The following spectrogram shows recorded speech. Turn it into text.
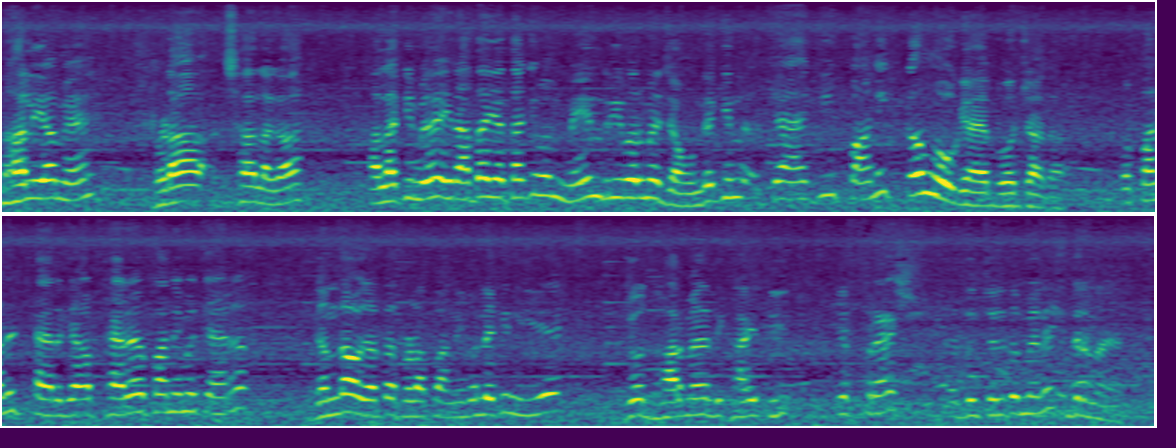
नहा लिया मैं बड़ा अच्छा लगा। हालाँकि मेरा इरादा यह था कि मैं मेन रिवर में जाऊँ, लेकिन क्या है कि पानी कम हो गया है बहुत ज़्यादा। और पानी ठहर गया। अब ठहरे हुए पानी में क्या है ना, गंदा हो जाता है थोड़ा पानी में। लेकिन ये जो धार मैंने दिखाई थी ये फ्रेश एकदम चली तो मैंने इधर नहाया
